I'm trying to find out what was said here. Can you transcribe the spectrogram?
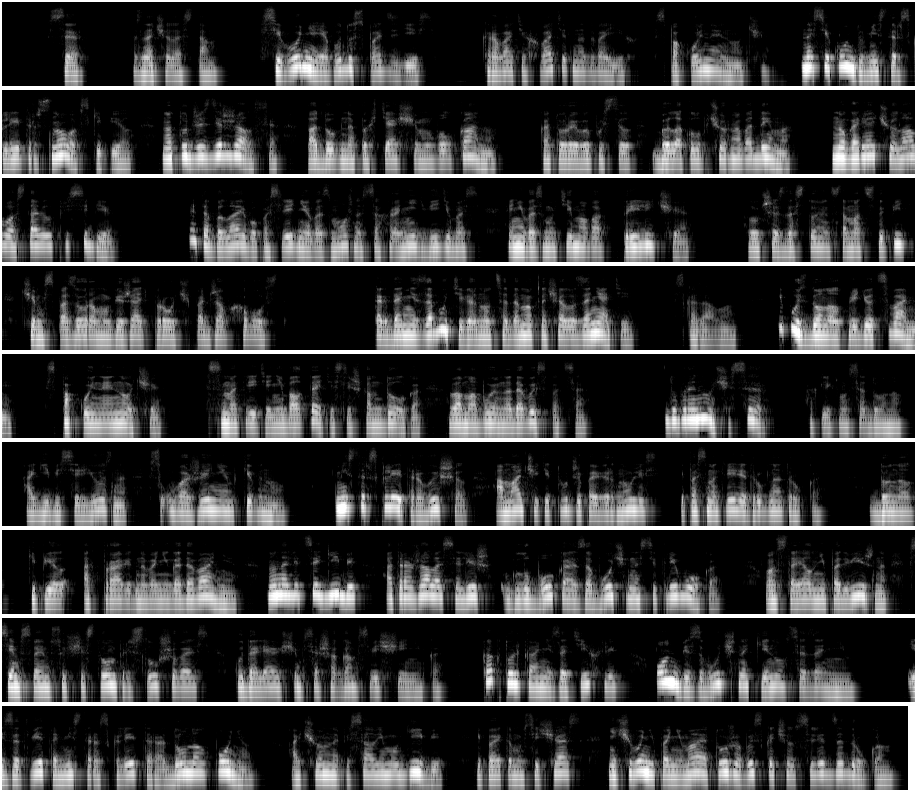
«Сэр», — значилось там, — «сегодня я буду спать здесь. Кровати хватит на двоих. Спокойной ночи». На секунду мистер Склейтер снова вскипел, но тут же сдержался, подобно пыхтящему вулкану, который выпустил было клуб черного дыма, но горячую лаву оставил при себе. Это была его последняя возможность сохранить видимость невозмутимого приличия. Лучше с достоинством отступить, чем с позором убежать прочь, поджав хвост. «Тогда не забудьте вернуться домой к началу занятий», — сказал он. «И пусть Доналд придет с вами. Спокойной ночи. Смотрите, не болтайте слишком долго, вам обоим надо выспаться». «Доброй ночи, сэр», — откликнулся Доналд. А Гиби серьезно, с уважением кивнул. Мистер Склейтер вышел, а мальчики тут же повернулись и посмотрели друг на друга. Доналд кипел от праведного негодования, но на лице Гиби отражалась лишь глубокая озабоченность и тревога. Он стоял неподвижно, всем своим существом прислушиваясь к удаляющимся шагам священника. Как только они затихли, он беззвучно кинулся за ним. Из ответа мистера Склейтера Доналд понял, о чем написал ему Гиби, и поэтому сейчас, ничего не понимая, тоже выскочил вслед за другом.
